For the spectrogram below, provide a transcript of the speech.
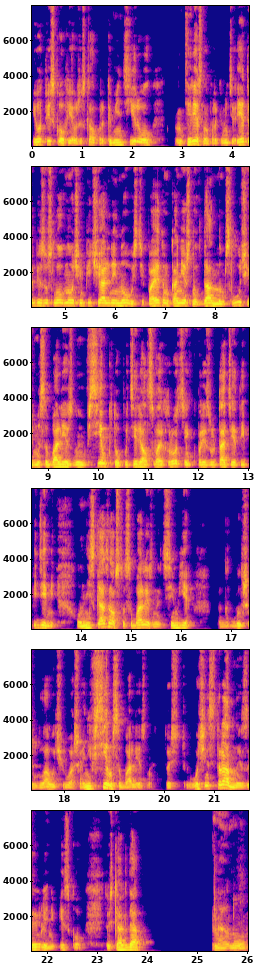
И вот Песков, я уже сказал, прокомментировал, интересно прокомментировал. И это, безусловно, очень печальные новости. Поэтому, конечно, в данном случае мы соболезнуем всем, кто потерял своих родственников в результате этой эпидемии. Он не сказал, что соболезнует семье бывшего главы Чуваши. Они всем соболезнуют. То есть, очень странное заявление Песков. То есть, когда, э, ну,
